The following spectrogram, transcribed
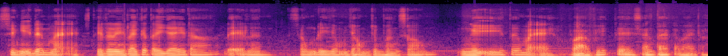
suy nghĩ đến mẹ. Thì Randy lấy cái tờ giấy đó để lên xong đi vòng vòng trong hàng xóm, nghĩ tới mẹ và viết cái sáng tác cái bài đó.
